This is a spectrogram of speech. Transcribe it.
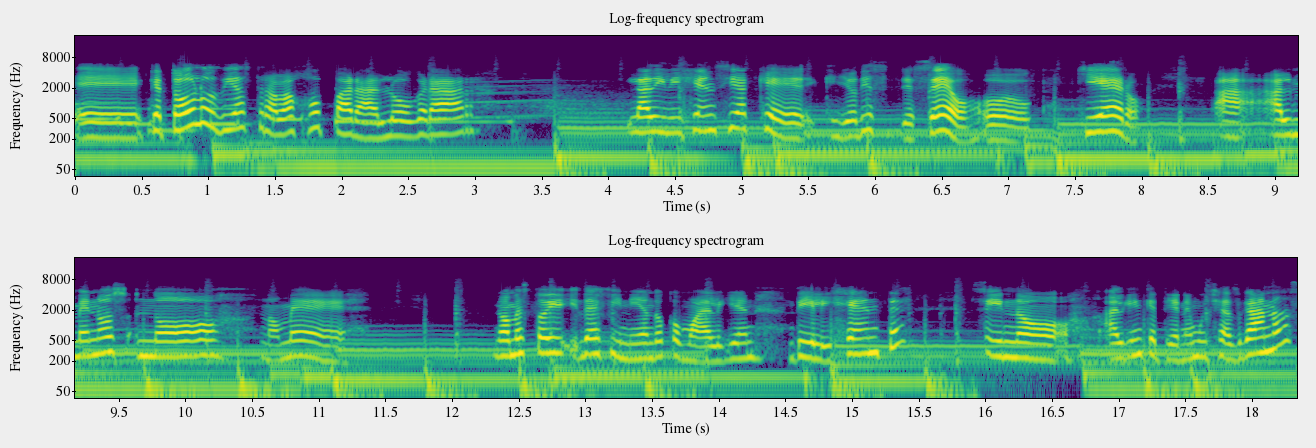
eh, que todos los días trabajo para lograr la diligencia que, yo deseo o quiero. al menos no, no, me, no me estoy definiendo como alguien diligente, sino alguien que tiene muchas ganas.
